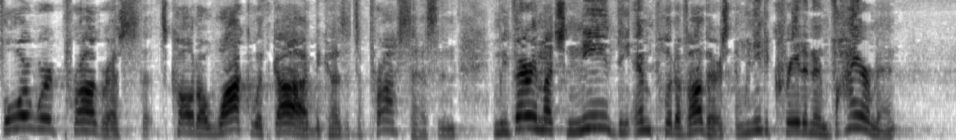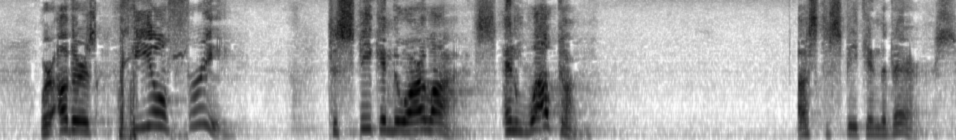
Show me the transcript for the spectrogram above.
forward progress that's called a walk with God because it's a process. And, we very much need the input of others, and we need to create an environment where others feel free to speak into our lives and welcome us to speak into theirs.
